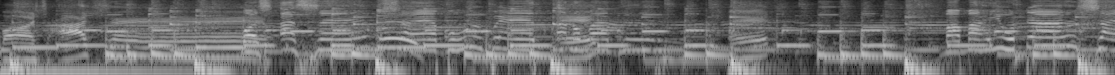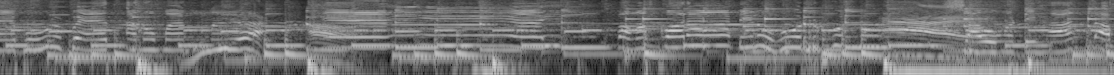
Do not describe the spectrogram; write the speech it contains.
Bos Asep Bos Asep saya pulpen anu eh? bager eh? Mamah Yuda saya pulpen anu mana Iya. Ah. Eh, Pengampora di luhur gunung. Saung di handap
